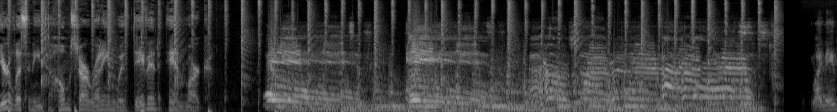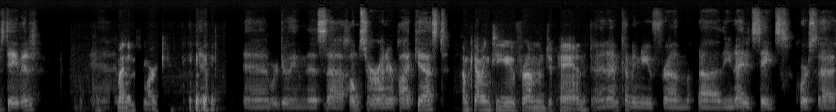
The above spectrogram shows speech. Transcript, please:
You're listening to Homestar Running with David and Mark. It's, it's a Homestar Running Podcast. My name's David, and, My name's Mark. and we're doing this uh, Homestar Runner podcast. I'm coming to you from Japan. And I'm coming to you from uh, the United States. Of course, uh,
